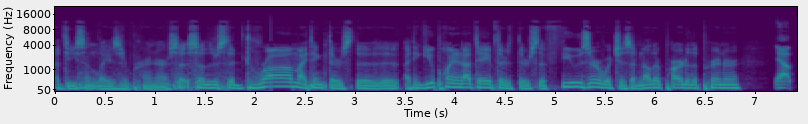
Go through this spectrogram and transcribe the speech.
a decent laser printer. So, so there's the drum. I think there's the. I think you pointed out, Dave. There's there's the fuser, which is another part of the printer. Yep.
